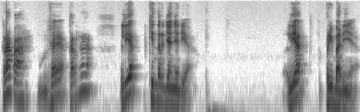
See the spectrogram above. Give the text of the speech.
Kenapa? Saya karena lihat kinerjanya dia, lihat pribadinya,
